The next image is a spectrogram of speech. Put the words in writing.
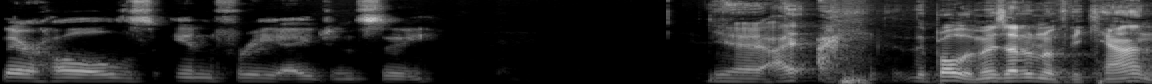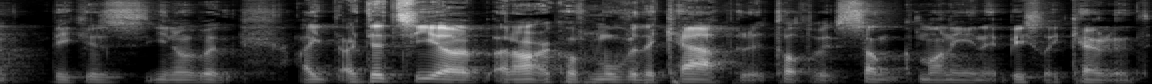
their holes in free agency. Yeah, I, I, the problem is I don't know if they can because you know, I, I did see a, an article from Over the Cap and it talked about sunk money and it basically counted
